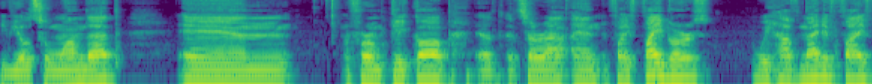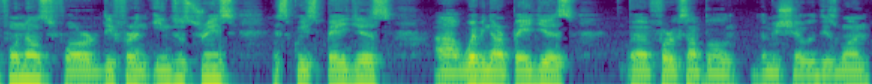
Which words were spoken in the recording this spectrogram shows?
if you also want that. And from ClickUp etc and five fibers we have 95 funnels for different industries squeeze pages uh, webinar pages. Uh, for example let me show you this one.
